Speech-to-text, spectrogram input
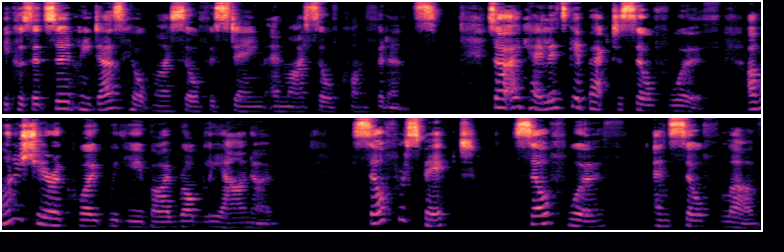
because it certainly does help my self-esteem and my self-confidence. So okay, let's get back to self-worth. I want to share a quote with you by Rob Liano Self respect, self worth, and self love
